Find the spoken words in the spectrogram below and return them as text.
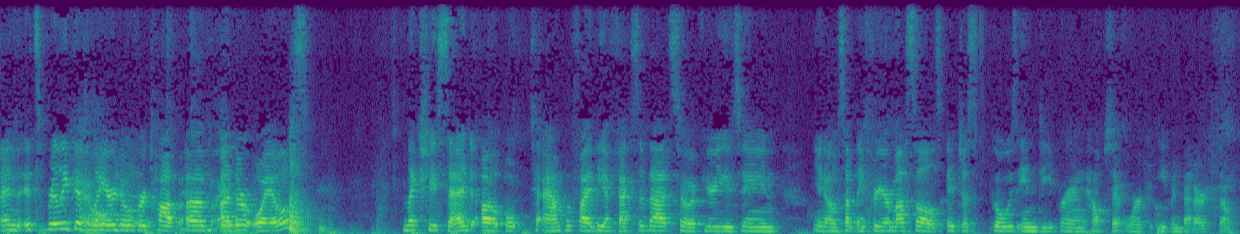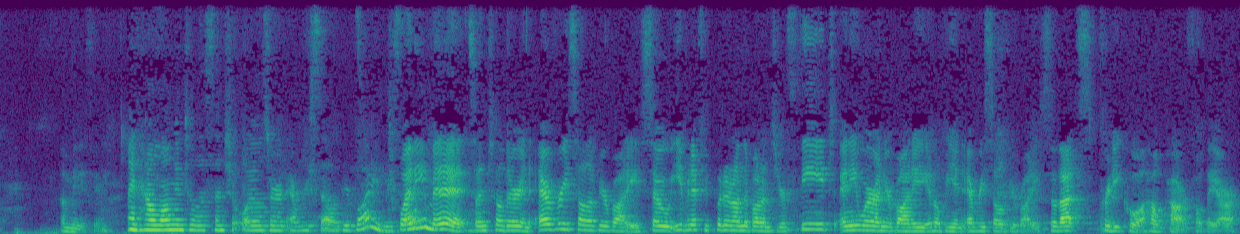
and it's really good layered over top of other oils. Like she said, uh, to amplify the effects of that. So if you're using, you know, something for your muscles, it just goes in deeper and helps it work even better. So amazing. And how long until essential oils are in every cell of your body? Lisa? 20 minutes until they're in every cell of your body. So even if you put it on the bottoms of your feet, anywhere on your body, it'll be in every cell of your body. So that's pretty cool how powerful they are.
